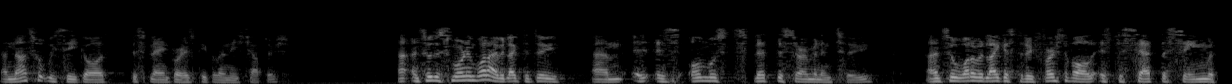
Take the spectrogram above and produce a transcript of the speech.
And that's what we see God displaying for his people in these chapters. Uh, and so this morning, what I would like to do um, is, is almost split the sermon in two. And so, what I would like us to do, first of all, is to set the scene with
